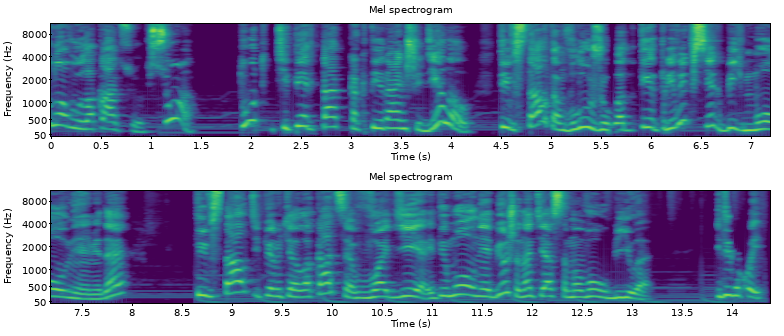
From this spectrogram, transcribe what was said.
в новую локацию, все, тут теперь так, как ты раньше делал, ты встал там в лужу, ты привык всех бить молниями, да, ты встал, теперь у тебя локация в воде, и ты молния бьешь, она тебя самого убила. И ты такой,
